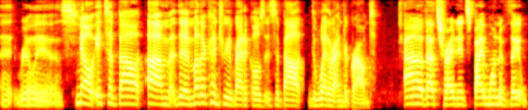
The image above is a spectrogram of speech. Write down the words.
it really is. No, it's about um the Mother Country Radicals is about the Weather Underground. Oh, that's right. It's by one of the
